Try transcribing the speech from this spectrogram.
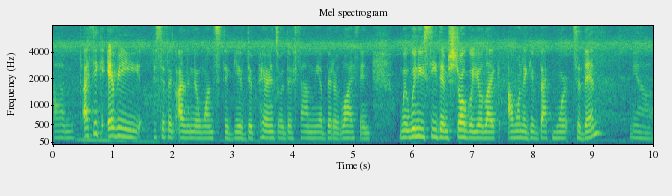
Um, I think every Pacific Islander wants to give their parents or their family a better life. And when, when you see them struggle, you're like, I want to give back more to them. Yeah.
